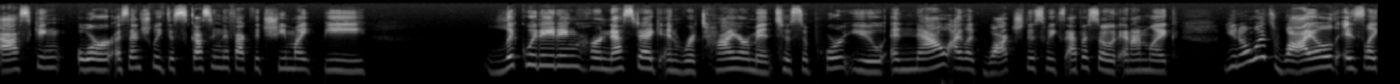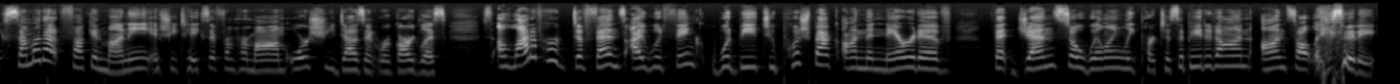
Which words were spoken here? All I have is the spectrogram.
asking or essentially discussing the fact that she might be liquidating her nest egg in retirement to support you. And now i like watch this week's episode and i'm like you know what's wild is like some of that fucking money if she takes it from her mom or she doesn't regardless a lot of her defense i would think would be to push back on the narrative that Jen so willingly participated on on Salt Lake City.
